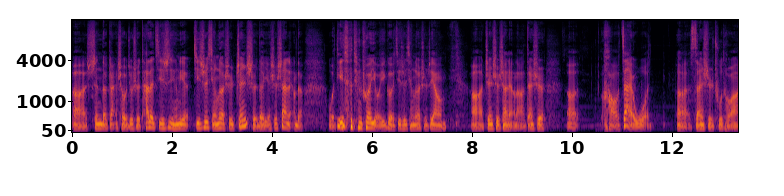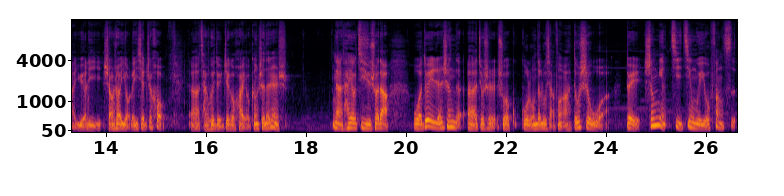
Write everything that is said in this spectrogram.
呃深的感受，就是他的及时行乐，及时行乐是真实的，也是善良的。我第一次听说有一个及时行乐是这样啊，真实善良的啊。但是呃，好在我呃三十出头啊，阅历稍稍有了一些之后，呃，才会对这个话有更深的认识。那他又继续说道：“我对人生的，呃，就是说古古龙的陆小凤啊，都是我对生命既敬畏又放肆。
